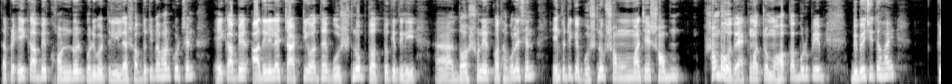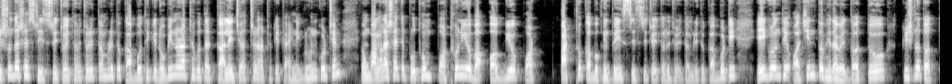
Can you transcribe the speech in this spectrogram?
তারপরে এই কাব্যে খণ্ডর পরিবর্তে লীলা শব্দটি ব্যবহার করছেন, এই কাব্যের আদি লীলায় চারটি অধ্যায় বৈষ্ণব তত্ত্বকে তিনি দর্শনের কথা বলেছেন, এই গ্রন্থটিকে বৈষ্ণব সমাজে সম- সম্ভবত একমাত্র মহাকাব্যরূপে বিবেচিত হয়, কৃষ্ণদাসের শ্রী শ্রী চৈতন্য চরিতামৃত কাব্য থেকে রবীন্দ্রনাথ ঠাকুর তার কালে যাত্রা নাটকের কাহিনী গ্রহণ করছেন এবং বাংলা সাহিত্যে প্রথম পঠনীয় বা অজ্ঞ পট পাঠ্যকাব্য কিন্তু এই শ্রী শ্রী চৈতন্য চরিতামৃত কাব্যটি। এই গ্রন্থে অচিন্ত ভেদাভেদ তত্ত্ব কৃষ্ণতত্ত্ব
